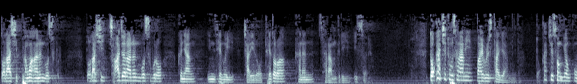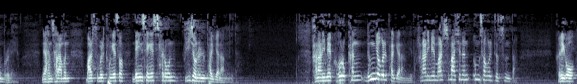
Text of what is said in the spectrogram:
또다시 방황하는 모습으로 또다시 좌절하는 모습으로 그냥 인생의 자리로 되돌아가는 사람들이 있어요. 똑같이 두 사람이 바이블 스타디 합니다. 똑같이 성경 공부를 해요. 근데 한 사람은 말씀을 통해서 내 인생의 새로운 비전을 발견합니다. 하나님의 거룩한 능력을 발견합니다. 하나님의 말씀하시는 음성을 듣습니다. 그리고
